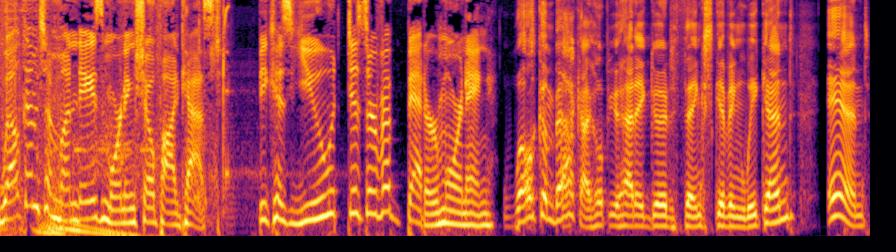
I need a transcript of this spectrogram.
Welcome to Monday's Morning Show podcast because you deserve a better morning. Welcome back. I hope you had a good Thanksgiving weekend. And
